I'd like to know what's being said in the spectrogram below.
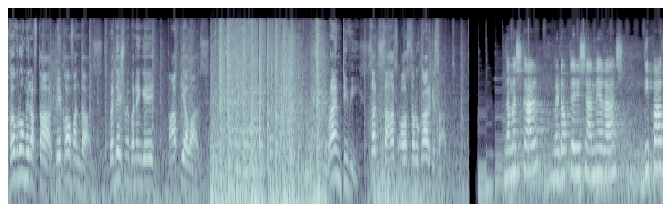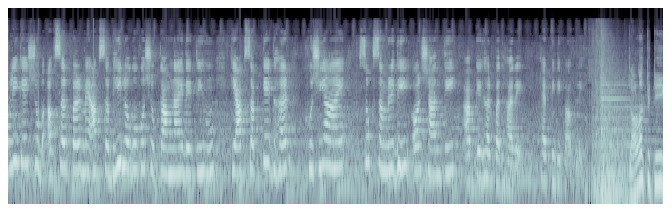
खबरों में रफ्तार बेखौफ अंदाज। प्रदेश में बनेंगे आपकी आवाज़। प्राइम टीवी सच साहस और सरोकार के साथ। नमस्कार मैं डॉक्टर ईशान्या राज। दीपावली के शुभ अवसर पर मैं आप सभी लोगों को शुभकामनाएँ देती हूँ कि आप सबके घर खुशियाँ आए सुख समृद्धि और शांति आपके घर पधारे। हैप्पी दीपावली। चाणक्य की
